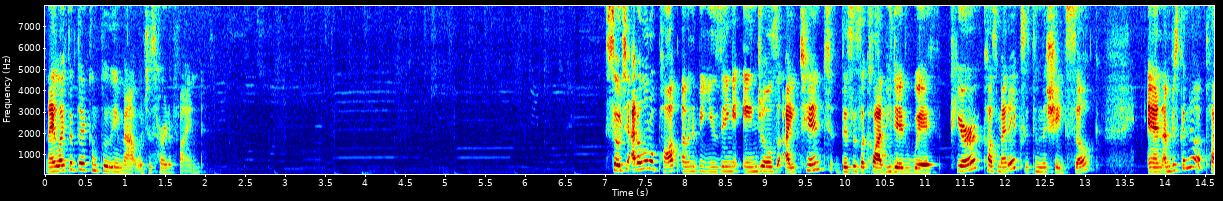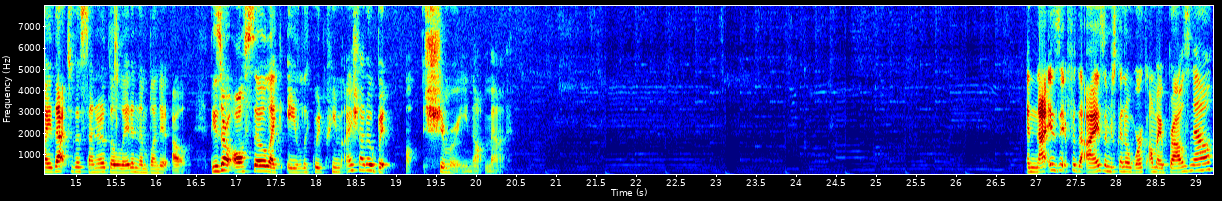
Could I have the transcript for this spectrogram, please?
And I like that they're completely matte, which is hard to find. So to add a little pop, I'm going to be using Angel's Eye Tint. This is a collab he did with PÜR Cosmetics. It's in the shade Silk. And I'm just going to apply that to the center of the lid and then blend it out. These are also like a liquid cream eyeshadow, but uh, shimmery, not matte. And that is it for the eyes. I'm just gonna work on my brows now.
